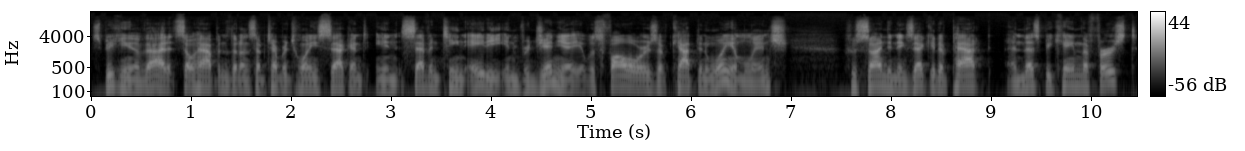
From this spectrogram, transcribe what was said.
Speaking of that, it so happens that on September 22nd in 1780 in Virginia, it was followers of Captain William Lynch who signed an executive pact and thus became the first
